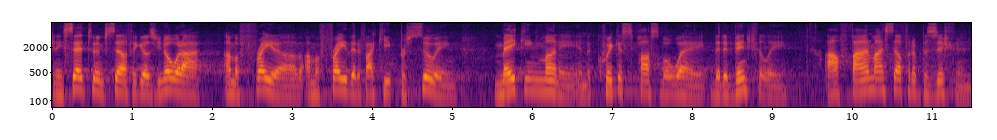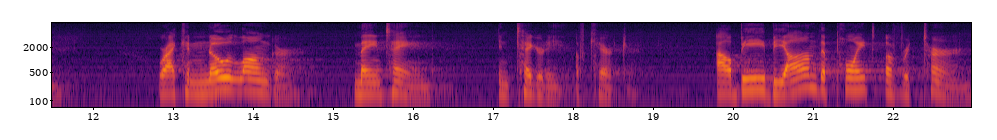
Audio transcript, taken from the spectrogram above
And he said to himself, He goes, You know what I, I'm afraid of? I'm afraid that if I keep pursuing making money in the quickest possible way, that eventually I'll find myself in a position where I can no longer maintain integrity of character. I'll be beyond the point of return,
